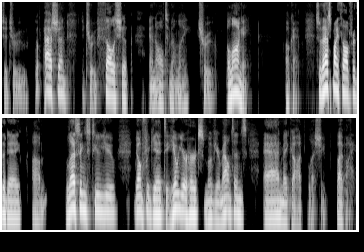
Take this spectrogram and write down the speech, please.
to true compassion, to true fellowship, and ultimately true belonging. Okay, so that's my thought for the day. Um, Blessings to you. Don't forget to heal your hurts, move your mountains, and may God bless you. Bye bye.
